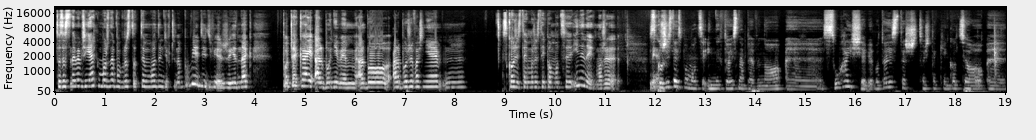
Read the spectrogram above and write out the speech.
to zastanawiam się, jak można po prostu tym młodym dziewczynom powiedzieć, wiesz, że jednak poczekaj, albo nie wiem, albo, albo że właśnie mm, skorzystaj może z tej pomocy innych, może wiesz. Skorzystaj z pomocy innych, to jest na pewno e, słuchaj siebie, bo to jest też coś takiego, co e,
